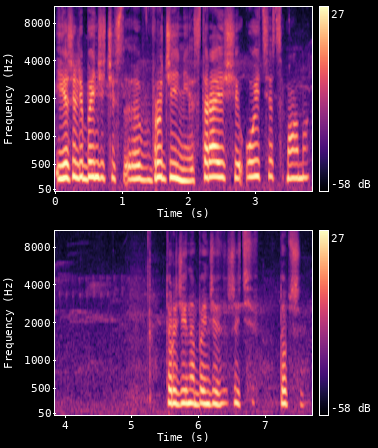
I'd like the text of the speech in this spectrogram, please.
I jeżeli będziecie e, w rodzinie, staraje się ojciec, mama, to rodzina będzie żyć dobrze.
